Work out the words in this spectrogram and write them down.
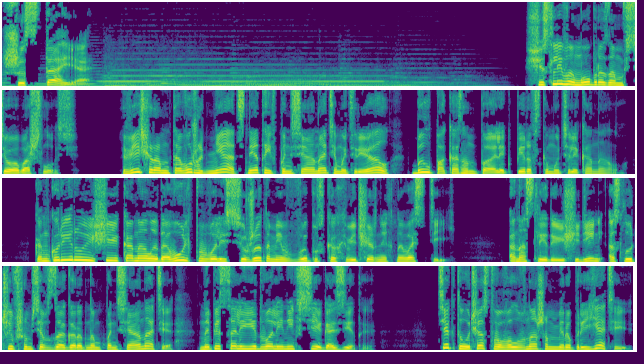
шестая Счастливым образом все обошлось. Вечером того же дня отснятый в пансионате материал был показан по Олегперовскому телеканалу. Конкурирующие каналы довольствовались сюжетами в выпусках вечерних новостей. А на следующий день о случившемся в загородном пансионате написали едва ли не все газеты. Те, кто участвовал в нашем мероприятии,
